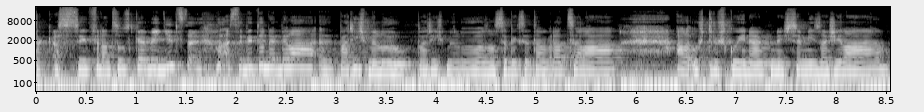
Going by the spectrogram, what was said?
Tak asi francouzské vinice. Asi by to nebyla, eh, Paříž miluju, Paříž miluju a zase bych se tam vracela, ale už trošku jinak, než jsem ji zažila.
